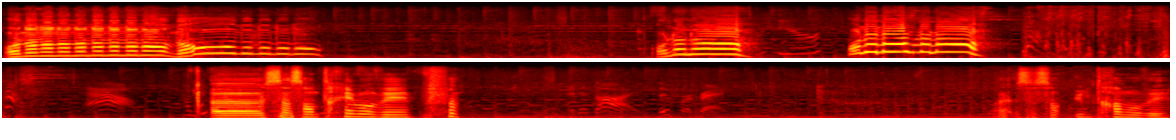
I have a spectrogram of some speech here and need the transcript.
Oh non non non non non non non non non non non non non Oh là là? Oh là là oh là là. Euh, ça sent très mauvais. Ouais, ça sent ultra mauvais.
